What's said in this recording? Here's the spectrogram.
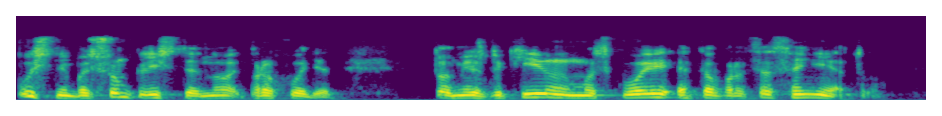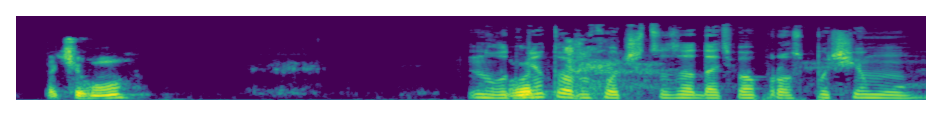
пусть в небольшом количестве, но проходят, то между Киевом и Москвой этого процесса нету. Почему? Ну вот, вот мне тоже хочется задать вопрос, почему?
